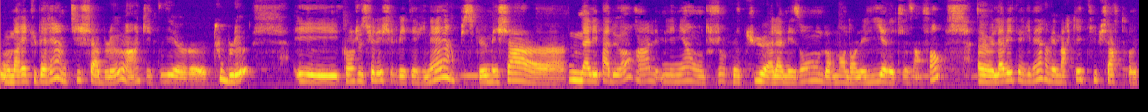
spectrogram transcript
on a récupéré un petit chat bleu hein, qui était euh, tout bleu. Et quand je suis allée chez le vétérinaire, puisque mes chats euh, n'allaient pas dehors, hein, les miens ont toujours vécu à la maison, dormant dans les lits avec les enfants, euh, la vétérinaire avait marqué type chartreux.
